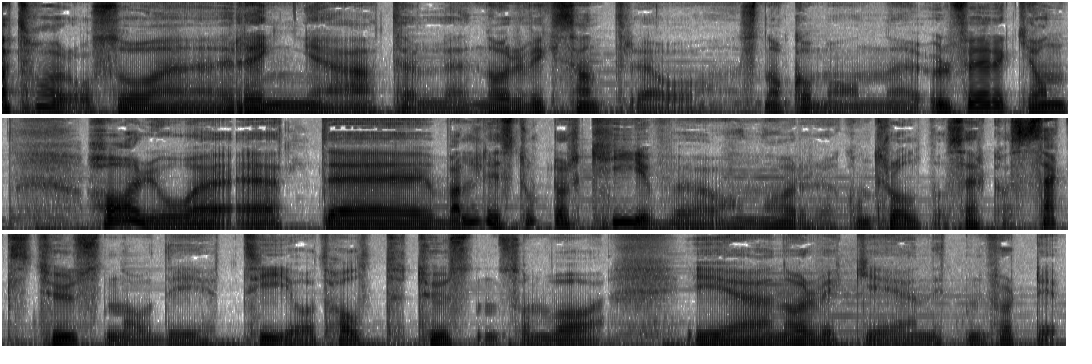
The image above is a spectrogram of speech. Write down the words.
Jeg tar også eh, ringer til Narviksenteret og snakker med han. Eh, Ulf Erik han har jo eh, et eh, veldig stort arkiv. Han har kontroll på ca. 6000 av de 10 500 som var i eh, Narvik i 1940.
